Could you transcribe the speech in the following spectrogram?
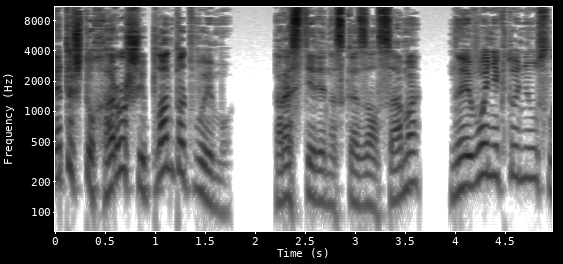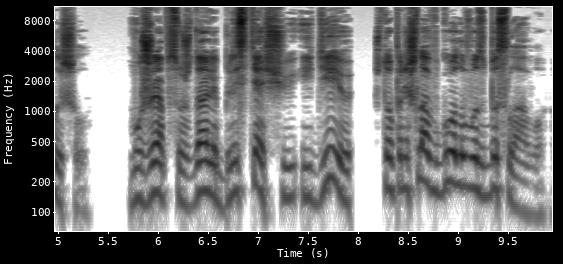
Это что, хороший план, по-твоему? — растерянно сказал Сама, но его никто не услышал. Мужи обсуждали блестящую идею, что пришла в голову Сбыславу.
